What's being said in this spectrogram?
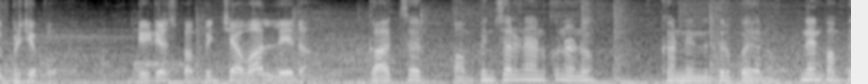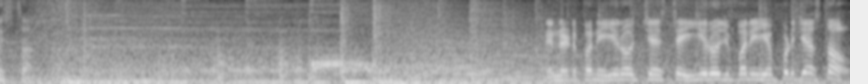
ఇప్పుడు చెప్పు. డీటెయిల్స్ పంపించావా లేదా? కాదు సార్ పంపించాలని అనుకున్నాను కానీ నేను నిద్రపోయాను. నేను పంపిస్తాను. నిన్నటి పని ఈ రోజు చేస్తే ఈ రోజు పని ఎప్పుడు చేస్తావు?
